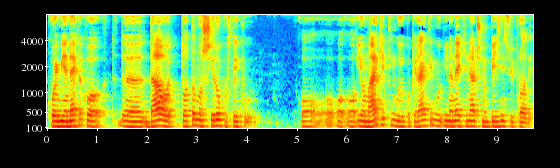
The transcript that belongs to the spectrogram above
Koji mi je nekako e, dao totalno široku sliku o, o, o, i o marketingu i o copywritingu i na neki način o biznisu i prodaji.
